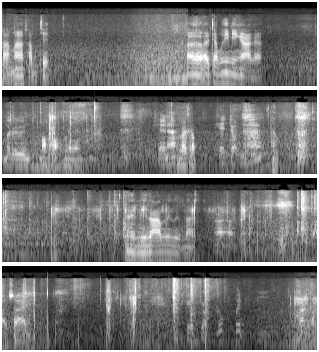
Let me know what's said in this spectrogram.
สามห้าสามเจ็ดเอออาจารย์วันนี้มีงานนะมารืนอ๋อไม่เลยโอเคนะมาครับโอเคจดนะไม่มีน้ำไม่ลืมนะอ่า สายสายโอเคจดลุกปึ๊ดมาครับ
